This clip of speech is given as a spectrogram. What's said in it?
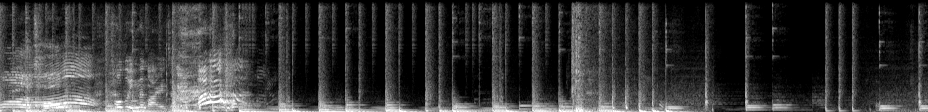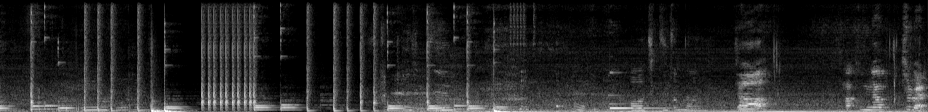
아, 저도 있는 거 알죠? 어 직진 쩐다. 자 사쿵남 출발.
